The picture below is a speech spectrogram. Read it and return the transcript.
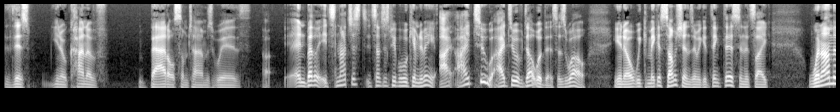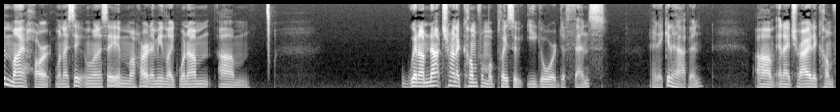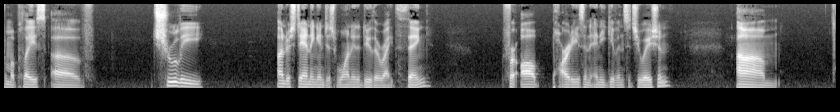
this, you know, kind of battle sometimes with uh, and by the way, it's not just it's not just people who came to me. I I too I too have dealt with this as well. You know, we can make assumptions and we can think this, and it's like when I'm in my heart, when I say when I say in my heart, I mean like when I'm um when I'm not trying to come from a place of ego or defense, and it can happen, um, and I try to come from a place of truly understanding and just wanting to do the right thing for all parties in any given situation, um,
